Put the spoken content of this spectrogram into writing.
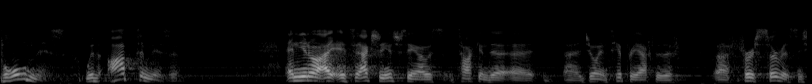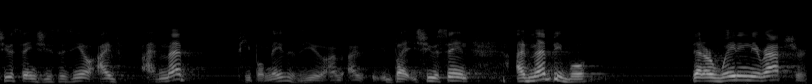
boldness, with optimism. And you know, I, it's actually interesting. I was talking to uh, uh, Joanne Tippery after the uh, first service, and she was saying, she says, you know, I've I've met people. Maybe this is you, I, but she was saying, I've met people that are waiting the rapture,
